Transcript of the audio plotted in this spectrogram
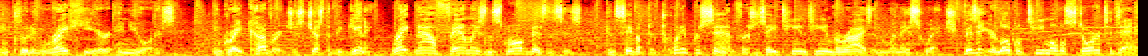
including right here in yours. And great coverage is just the beginning. Right now, families and small businesses can save up to 20% versus AT&T and Verizon when they switch. Visit your local T-Mobile store today.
